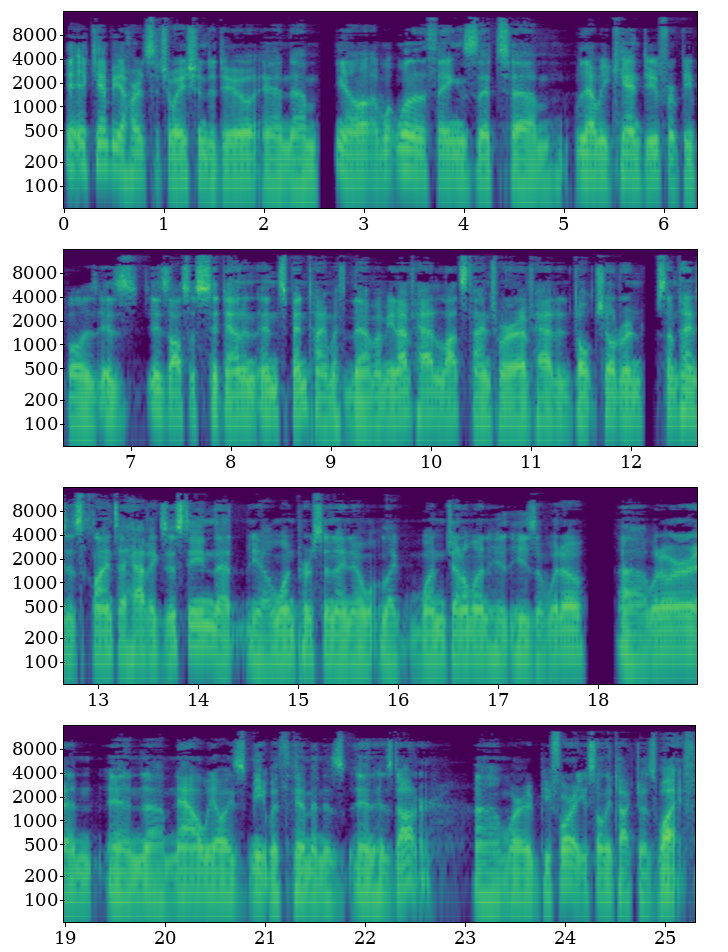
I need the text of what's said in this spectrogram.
it, it, can be a hard situation to do. And, um, you know, one of the things that, um, that we can do for people is, is, is also sit down and, and spend time with them. I mean, I've had lots of times where I've had adult children. Sometimes it's clients I have existing that, you know, one person I know, like one gentleman, he, he's a widow. Uh, widower and and um, now we always meet with him and his and his daughter um, where before I used to only talk to his wife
